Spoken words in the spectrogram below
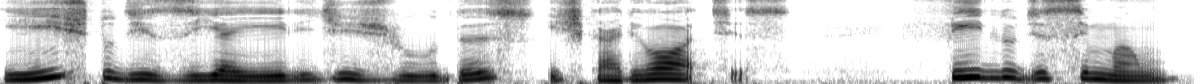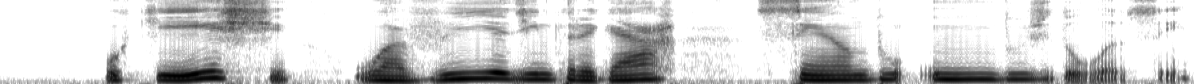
E isto dizia ele de Judas Iscariotes, filho de Simão, porque este o havia de entregar sendo um dos doze.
